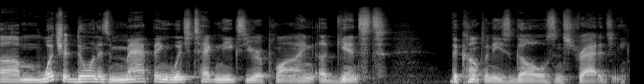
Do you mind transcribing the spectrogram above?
um, what you're doing is mapping which techniques you're applying against the company's goals and strategy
